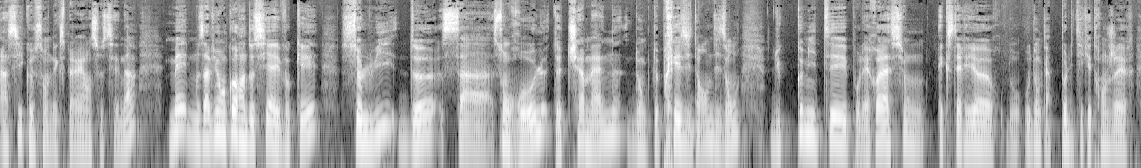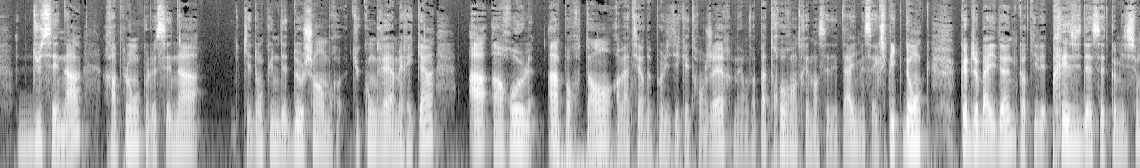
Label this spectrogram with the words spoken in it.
ainsi que son expérience au Sénat, mais nous avions encore un dossier à évoquer, celui de son rôle de chairman, donc de président, disons, du comité pour les relations extérieures, ou donc la politique étrangère du Sénat. Rappelons que le Sénat, qui est donc une des deux chambres du Congrès américain, a un rôle important en matière de politique étrangère, mais on ne va pas trop rentrer dans ces détails, mais ça explique donc que Joe Biden, quand il présidait cette commission,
